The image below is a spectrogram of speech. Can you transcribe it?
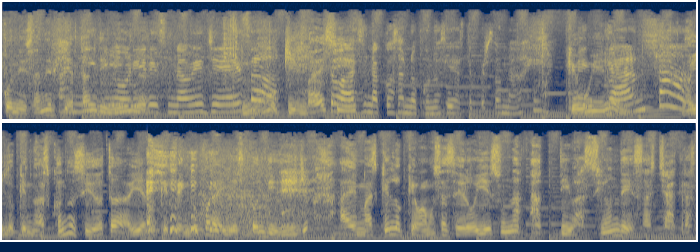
con esa energía Ay, tan mi divina. Gloria, eres una belleza. No, ¿quién va a decir? decir una cosa, no conocía a este personaje. Qué me bueno. encanta. No, y lo que no has conocido todavía, lo que tengo por ahí escondidillo. Además que lo que vamos a hacer hoy es una activación de esas chakras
